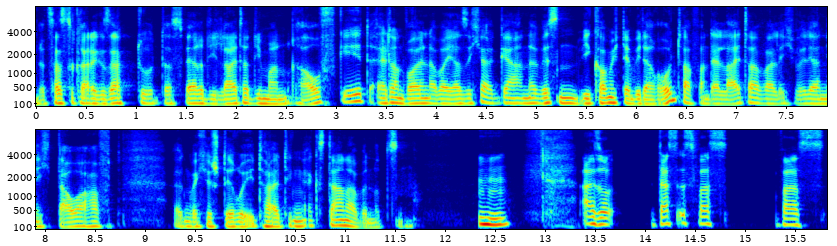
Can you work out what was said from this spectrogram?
Jetzt hast du gerade gesagt, du, das wäre die Leiter, die man raufgeht. Eltern wollen aber ja sicher gerne wissen, wie komme ich denn wieder runter von der Leiter, weil ich will ja nicht dauerhaft irgendwelche steroidhaltigen Externer benutzen. Mhm. Also das ist was, was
